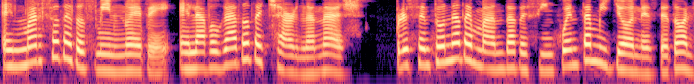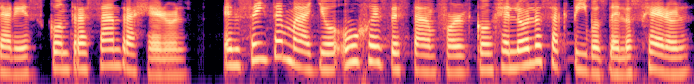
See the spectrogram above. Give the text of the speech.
En marzo de 2009, el abogado de Charla Nash presentó una demanda de 50 millones de dólares contra Sandra Herold. El 6 de mayo, un juez de Stanford congeló los activos de los Herold,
